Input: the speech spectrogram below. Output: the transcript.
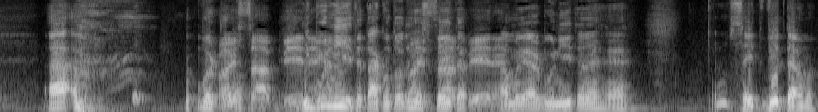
ah. Vai saber, E né, bonita, tá? Com todo Vai respeito. saber, né? A mulher bonita, né? É. Eu não sei, viu, Thelma?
